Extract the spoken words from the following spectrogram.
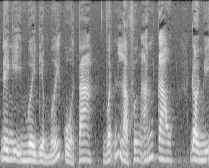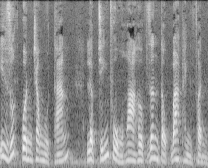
Đề nghị 10 điểm mới của ta vẫn là phương án cao, đòi Mỹ rút quân trong một tháng, lập chính phủ hòa hợp dân tộc ba thành phần,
